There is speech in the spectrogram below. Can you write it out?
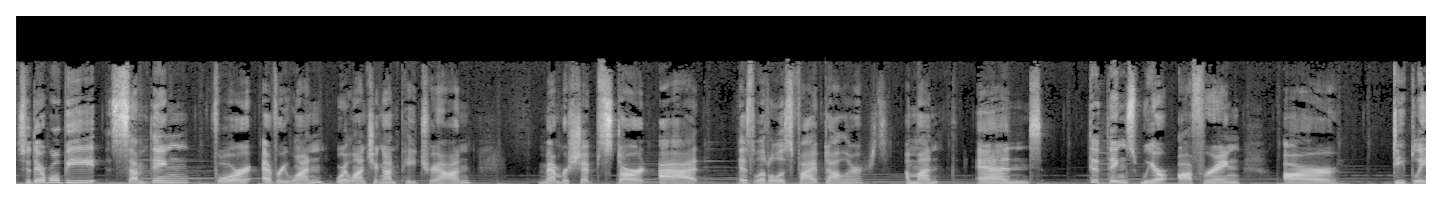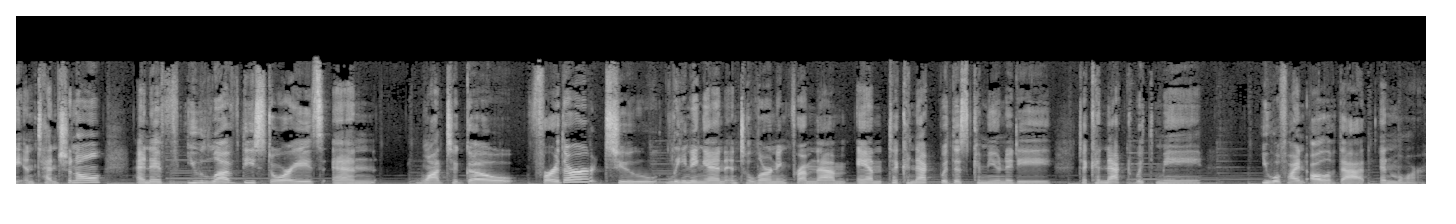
So there will be something for everyone. We're launching on Patreon. Memberships start at as little as $5 a month. And the things we are offering are deeply intentional. And if you love these stories and want to go further to leaning in and to learning from them and to connect with this community, to connect with me, you will find all of that and more.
